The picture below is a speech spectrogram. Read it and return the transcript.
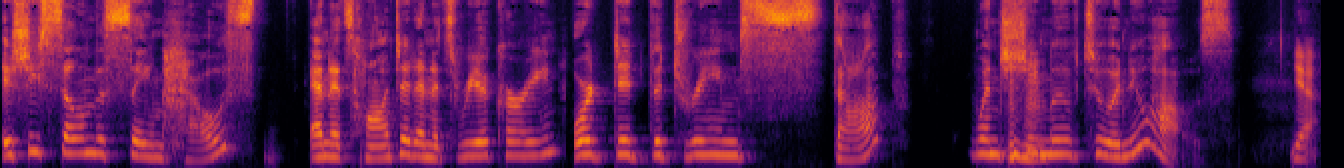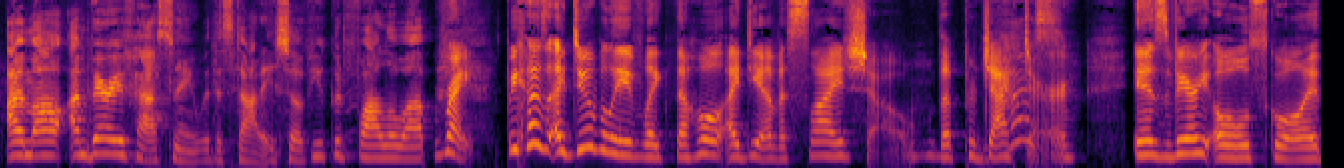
is she still in the same house and it's haunted and it's reoccurring? Or did the dream stop when she Mhm. moved to a new house? Yeah. I'm all, I'm very fascinated with this, Dottie. So if you could follow up. Right. Because I do believe like the whole idea of a slideshow, the projector, is very old school. That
